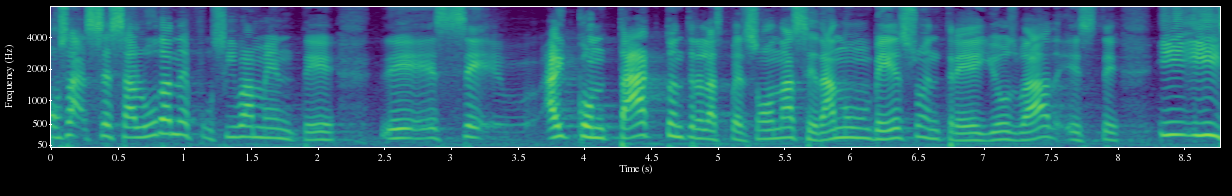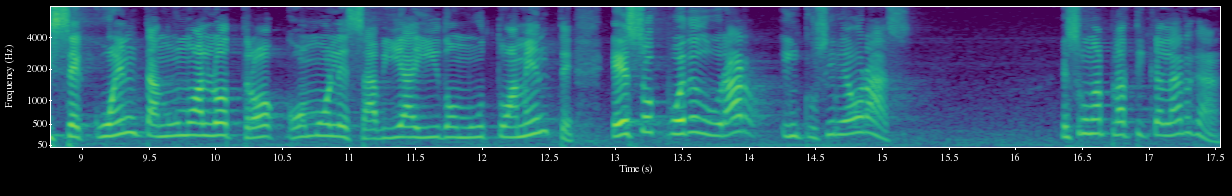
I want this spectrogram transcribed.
o sea, se saludan efusivamente, eh, se, hay contacto entre las personas, se dan un beso entre ellos, ¿va? Este, y, se cuentan uno al otro cómo les había ido mutuamente. Eso puede durar inclusive horas. Es una plática larga.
